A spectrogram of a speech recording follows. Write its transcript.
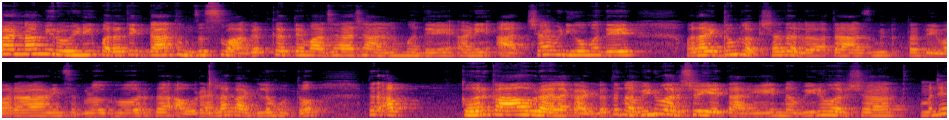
सर्वांना मी रोहिणी परत एकदा तुमचं स्वागत करते माझ्या चॅनलमध्ये आणि आजच्या व्हिडिओमध्ये मला एकदम लक्षात आलं. आता आज मी आता देवारा आणि सगळं घर तर आवरायला काढलं होतं. तर आप घर का आवरायला काढलं? तर नवीन वर्ष येत आहे. नवीन वर्षात म्हणजे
